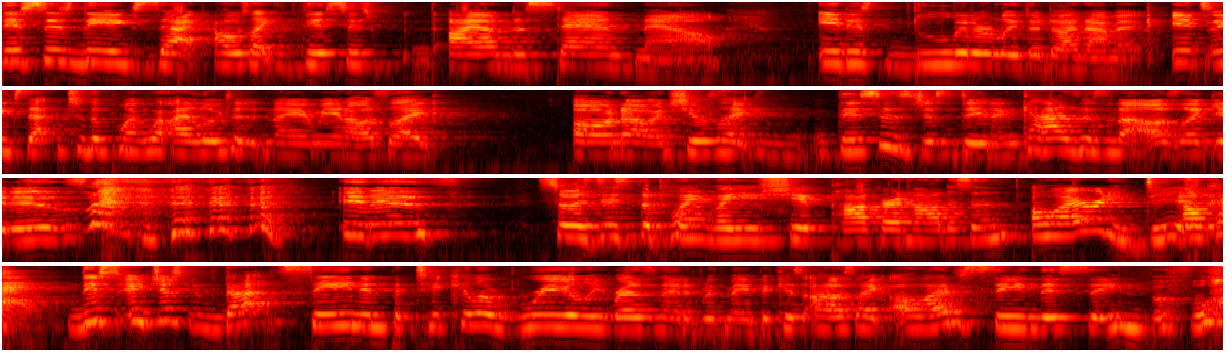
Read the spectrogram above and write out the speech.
This is the exact. I was like, this is. I understand now. It is literally the dynamic. It's exact to the point where I looked at Naomi and I was like, oh no. And she was like, this is just Dean and Cas, isn't it? I was like, it is. it is. So is this the point where you ship Parker and Hardison? Oh, I already did. Okay. This it just that scene in particular really resonated with me because I was like, oh, I've seen this scene before.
